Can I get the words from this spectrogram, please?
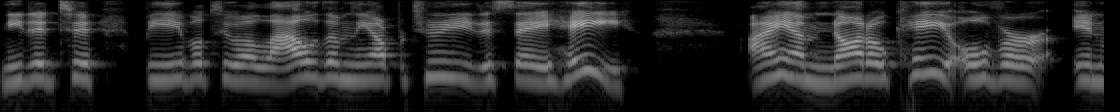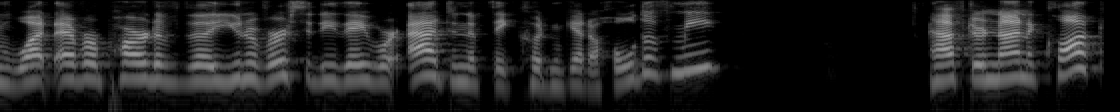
needed to be able to allow them the opportunity to say, hey, I am not okay over in whatever part of the university they were at. And if they couldn't get a hold of me, after nine o'clock,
